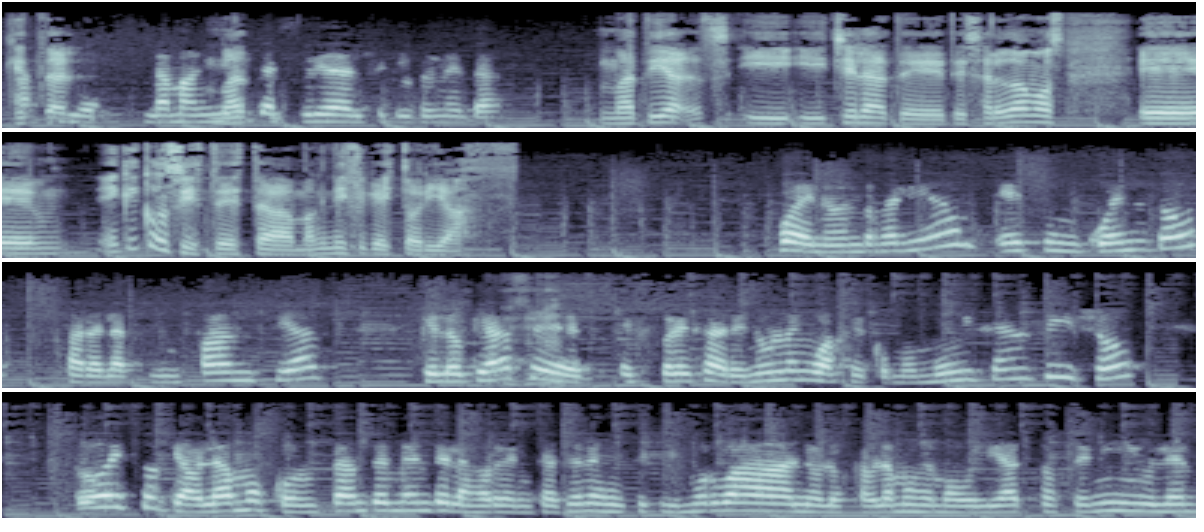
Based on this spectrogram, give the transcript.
¿Qué tal? es, La magnífica historia del cicloplaneta. Matías y, y Chela, te, te saludamos. Eh, ¿En qué consiste esta magnífica historia? Bueno, en realidad es un cuento para las infancias que lo que hace es expresar en un lenguaje como muy sencillo todo esto que hablamos constantemente las organizaciones de ciclismo urbano, los que hablamos de movilidad sostenible,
